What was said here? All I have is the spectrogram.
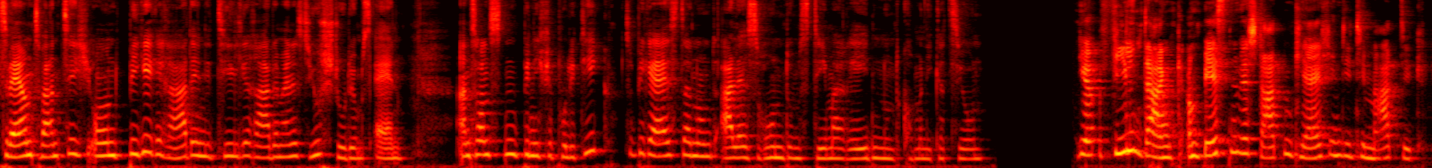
22 und biege gerade in die Zielgerade meines Just-Studiums ein. Ansonsten bin ich für Politik zu begeistern und alles rund ums Thema Reden und Kommunikation. Ja, vielen Dank. Am besten wir starten gleich in die Thematik.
